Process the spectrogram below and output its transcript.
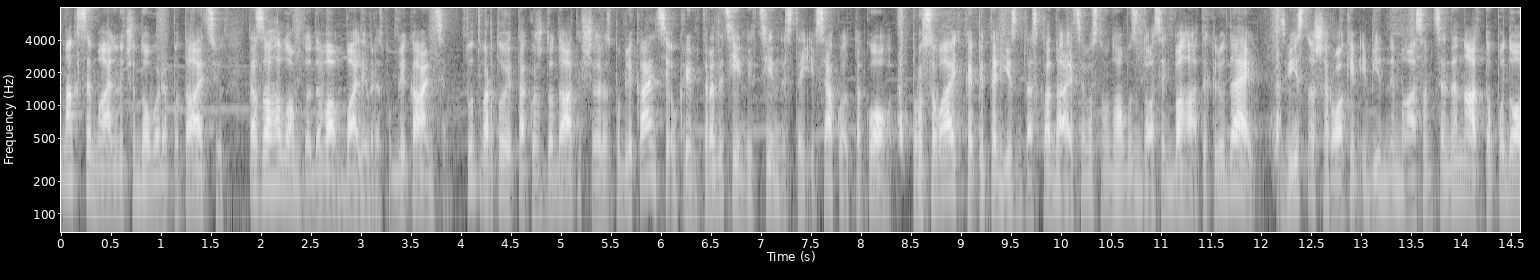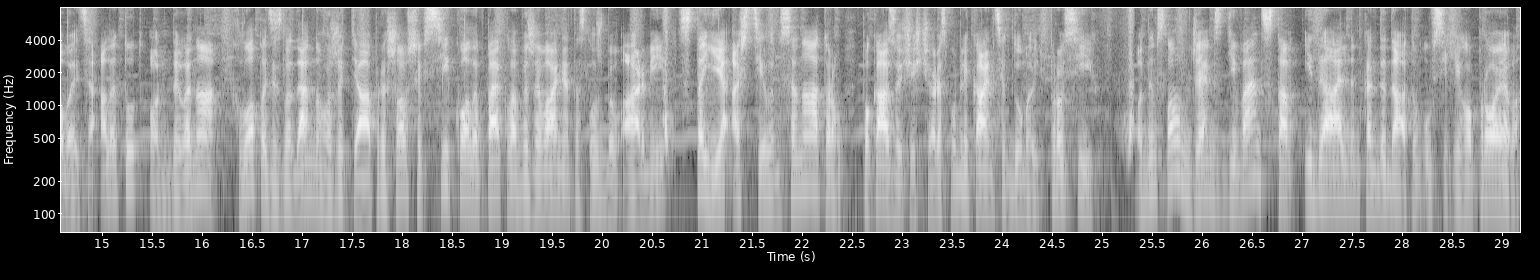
максимально чудову репутацію та загалом додавав балів республіканцям. Тут вартує також додати, що республіканці, окрім традиційних цінностей і всякого такого, просувають капіталізм та складаються в основному з досить багатих людей. Звісно, широким і бідним масам це не надто подобається, але тут он дивина. Хлопець із злиденного життя, пройшовши всі коли пекла виживання та служби в армії, стає аж цілим сенатором, показуючи, що республіканці думають про всіх. Одним словом, Джеймс Ді Венс став ідеальним кандидатом у всіх його проявах,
